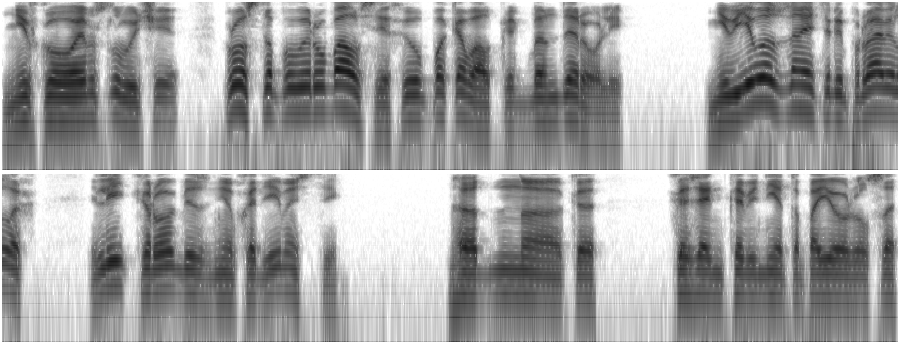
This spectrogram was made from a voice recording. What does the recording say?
Ни в коем случае. Просто повырубал всех и упаковал, как бандероли. Не в его, знаете ли, правилах лить кровь без необходимости. Однако, хозяин кабинета поежился,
